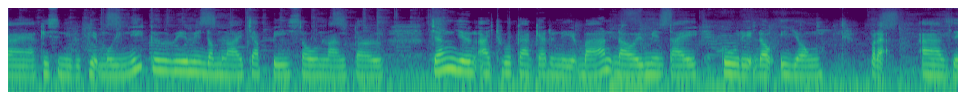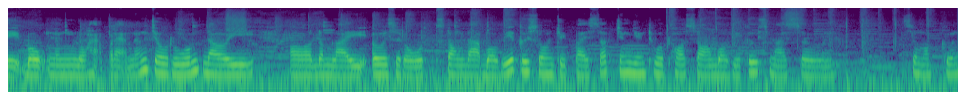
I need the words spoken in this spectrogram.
ការអគិសនីវិភាគមួយនេះគឺវាមានតម្លៃចាប់ពី0ឡើងទៅអញ្ចឹងយើងអាចធ្វើការកណនាបានដោយមានតែគូរេដុកអ៊ីយ៉ុងប្រាក់ AZ បូកនឹងលោហៈប្រាក់ហ្នឹងចូលរួមដោយតម្លៃ E0 ស្តង់ដាររបស់វាគឺ0.80អញ្ចឹងយើងធ្វើផលសងរបស់វាគឺស្មើ0សូមអរគុណ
